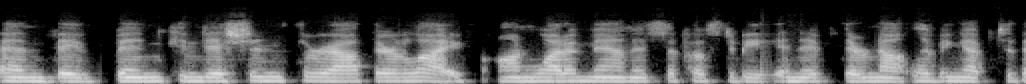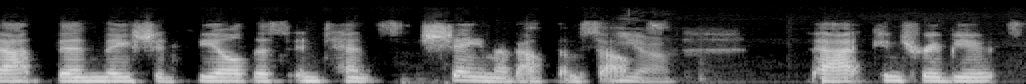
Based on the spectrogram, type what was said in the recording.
And they've been conditioned throughout their life on what a man is supposed to be. And if they're not living up to that, then they should feel this intense shame about themselves. Yeah. That contributes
